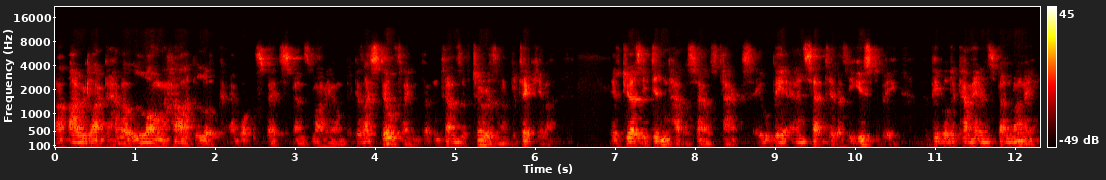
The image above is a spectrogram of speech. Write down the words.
uh, I would like to have a long, hard look at what the state spends money on, because I still think that in terms of tourism in particular, if Jersey didn't have a sales tax, it would be an incentive, as it used to be, people to come here and spend money.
